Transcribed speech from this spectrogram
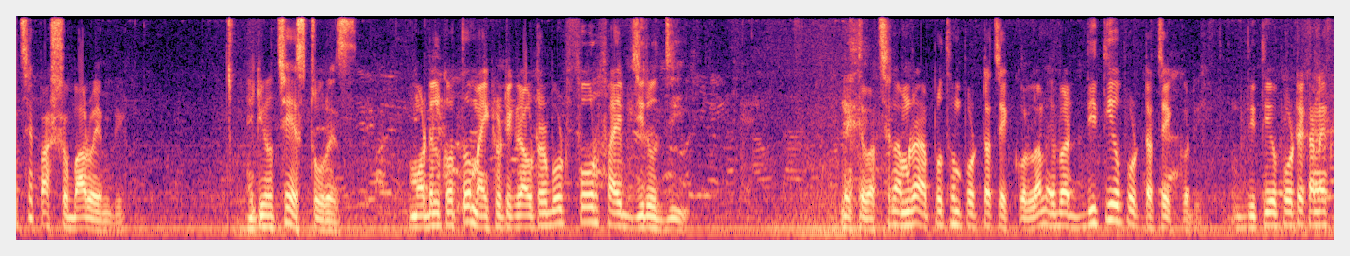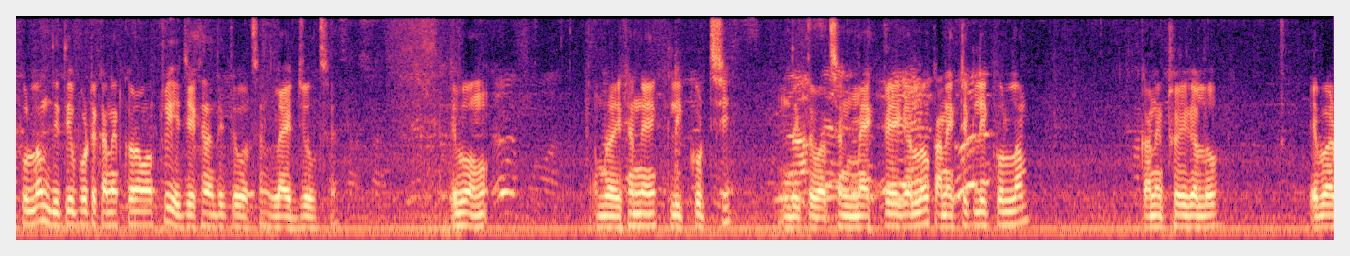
আছে? পাঁচশো বারো এমবি এটি হচ্ছে স্টোরেজ মডেল কত? MikroTik router board four five zero G দেখতে পাচ্ছেন আমরা প্রথম পোর্টটা চেক করলাম, এবার দ্বিতীয় পোর্টটা চেক করি। দ্বিতীয় পোর্টে কানেক্ট করলাম, দ্বিতীয় পোর্টে কানেক্ট করা মাত্রই এই যে এখানে দেখতে পাচ্ছেন লাইট জ্বলছে। এবং আমরা এখানে ক্লিক করছি, দেখতে পাচ্ছেন ম্যাক পেয়ে গেল কানেক্টে ক্লিক করলাম। কানেক্ট হয়ে গেল। এবার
